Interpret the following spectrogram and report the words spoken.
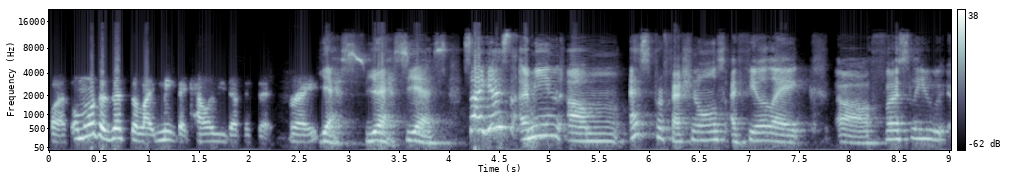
first. Almost as if to like make that calorie deficit right? Yes yes yes. So i guess i mean um as professionals i feel like uh firstly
